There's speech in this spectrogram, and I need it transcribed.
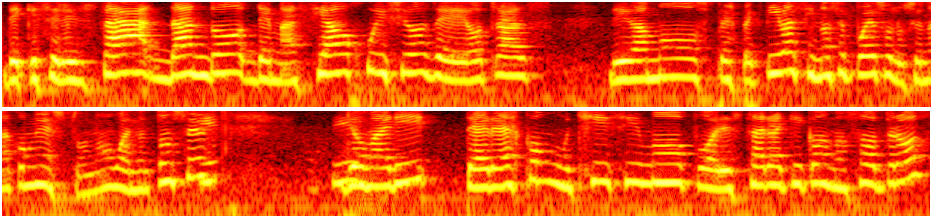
de que se les está dando demasiados juicios de otras digamos perspectivas y no se puede solucionar con esto, ¿no? Bueno, entonces yo, Marí, te agradezco muchísimo por estar aquí con nosotros.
